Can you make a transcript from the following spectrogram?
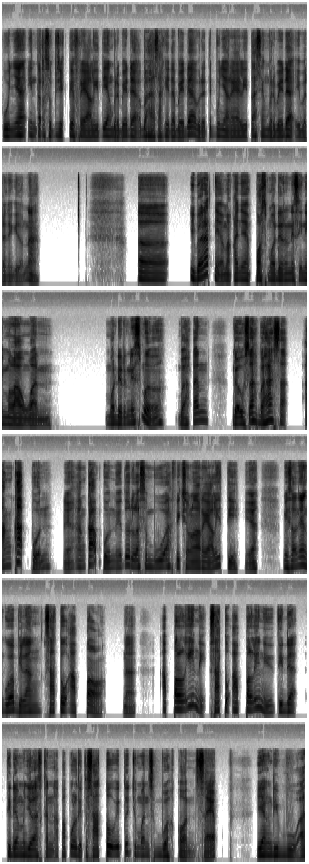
punya intersubjective reality yang berbeda. Bahasa kita beda berarti punya realitas yang berbeda ibaratnya gitu. Nah, uh, ibaratnya makanya postmodernis ini melawan modernisme bahkan nggak usah bahasa angka pun ya angka pun itu adalah sebuah fictional reality ya. Misalnya gue bilang satu apel. Nah apel ini satu apel ini tidak tidak menjelaskan apa pun gitu. Satu itu cuma sebuah konsep yang dibuat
